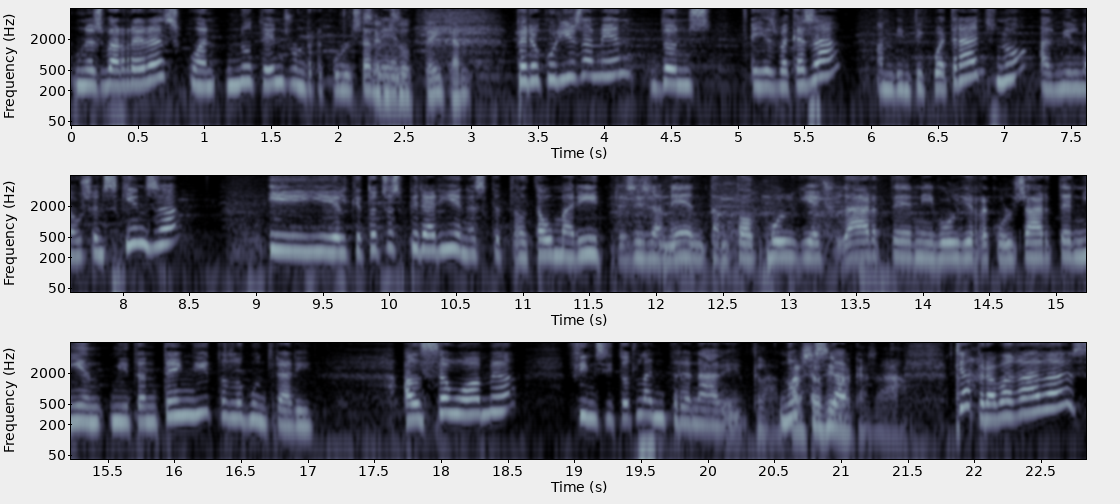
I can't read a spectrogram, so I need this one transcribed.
unes barreres quan no tens un recolzament. Sens dubte, i tant. Però, curiosament, doncs, ella es va casar amb 24 anys, no?, el 1915, i el que tots esperarien és que el teu marit, precisament, tampoc vulgui ajudar-te, ni vulgui recolzar-te, ni, ni t'entengui, tot el contrari. El seu home fins i tot l'entrenava. Clar, per això s'hi va casar. Ja, però a vegades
